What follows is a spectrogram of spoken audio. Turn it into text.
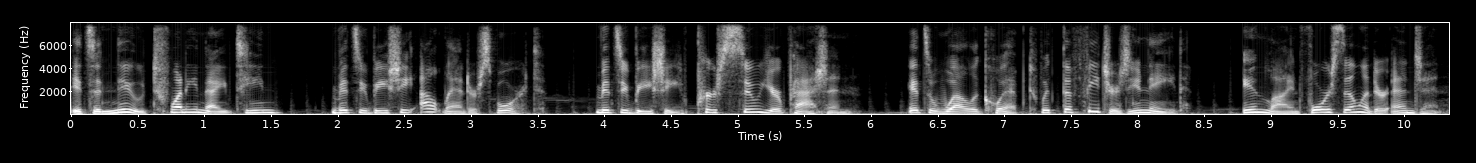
It's a new 2019 Mitsubishi Outlander Sport. Mitsubishi, pursue your passion. It's well equipped with the features you need inline four cylinder engine,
